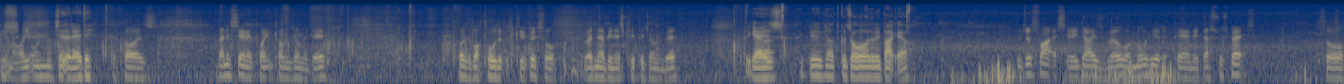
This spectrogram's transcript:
get He's, my light on now. he's at the ready. because I didn't see any point coming during the day because we were told it was creepy, so it wouldn't have been as creepy during the day. But guys, the graveyard goes all the way back there. We just want to say, guys, well, we're not here to pay any disrespects. So,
